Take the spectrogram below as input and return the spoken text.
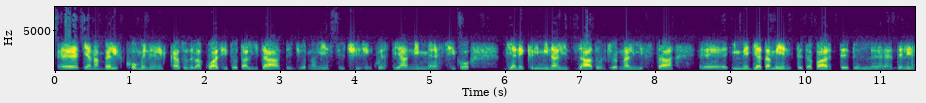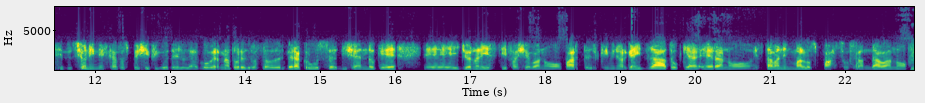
eh, di Annabel come nel caso della quasi totalità dei giornalisti uccisi in questi anni in Messico, viene criminalizzato il giornalista eh, immediatamente da parte del, delle istituzioni, nel caso specifico del governatore dello Stato del Veracruz, dicendo che eh, i giornalisti facevano parte del crimine organizzato, che erano, stavano in mallo spasso, andavano hm.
